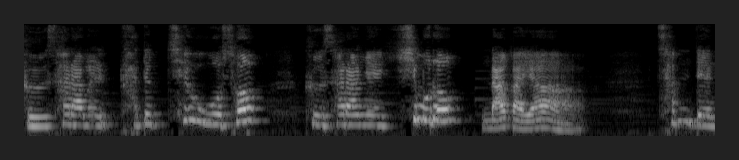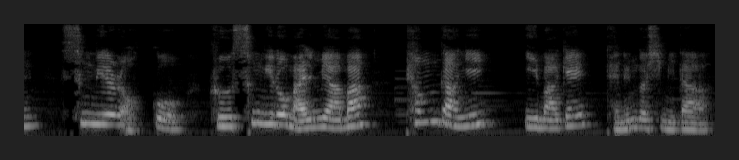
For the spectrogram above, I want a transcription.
그 사랑을 가득 채우고서 그 사랑의 힘으로 나가야 참된 승리를 얻고 그 승리로 말미암아 평강이 임하게 되는 것입니다.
